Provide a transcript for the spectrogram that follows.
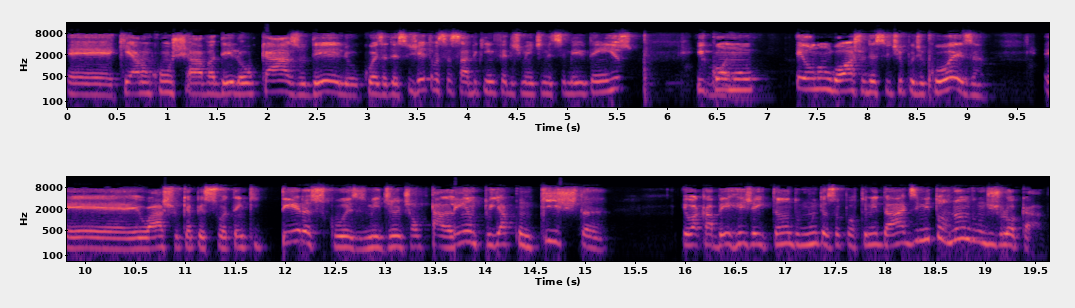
é, que eram conchava dele, ou caso dele, ou coisa desse jeito. Você sabe que, infelizmente, nesse meio tem isso. E como eu não gosto desse tipo de coisa, é, eu acho que a pessoa tem que ter as coisas mediante ao talento e a conquista. Eu acabei rejeitando muitas oportunidades e me tornando um deslocado.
